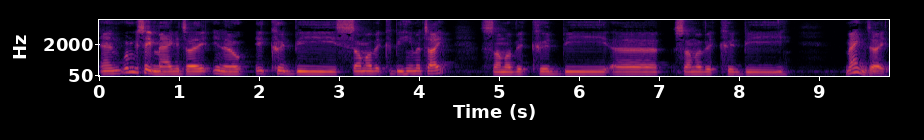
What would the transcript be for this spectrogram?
and when we say magnetite, you know, it could be, some of it could be hematite. Some of it could be, uh, some of it could be magnetite.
